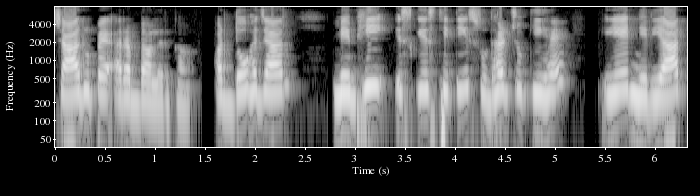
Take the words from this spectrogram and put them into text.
चार रुपए अरब डॉलर का। और 2000 में भी इसकी स्थिति सुधर चुकी है, ये निर्यात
